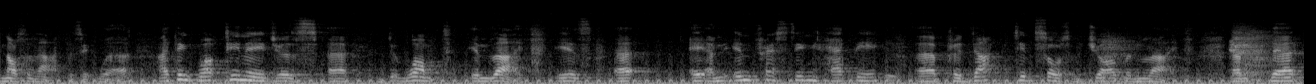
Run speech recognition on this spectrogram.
not enough, as it were. I think what teenagers uh, want in life is uh, a, an interesting, happy, uh, productive sort of job and life. Um, they're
